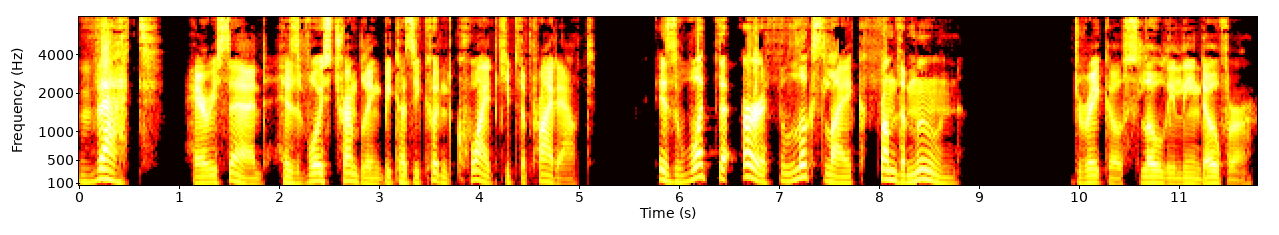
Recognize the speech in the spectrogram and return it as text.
That, Harry said, his voice trembling because he couldn't quite keep the pride out, is what the Earth looks like from the moon. Draco slowly leaned over.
